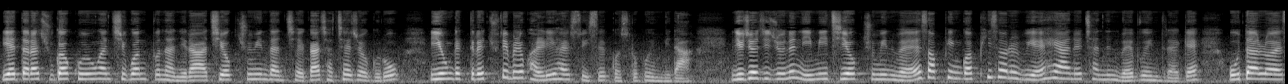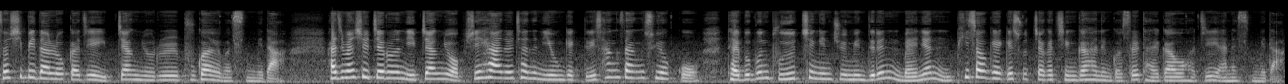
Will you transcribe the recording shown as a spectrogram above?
이에 따라 주가 고용한 직원뿐 아니라 지역 주민단체가 자체적으로 이용객들의 출입을 관리할 수 있을 것으로 보입니다. 뉴저지주는 이미 지역 주민 외에 서핑과 피서를 위해 해안을 찾는 외부인들에게 5달러에서 12달러까지의 입장료를 부과해 왔습니다. 하지만 실제로는 입장료 없이 해안을 찾는 이용객들이 상상수였고 대부분 부유층인 주민들은 매년 피서객의 숫자가 증가하는 것을 달가워하지 않았습니다.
